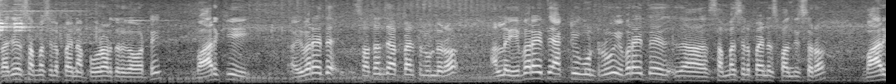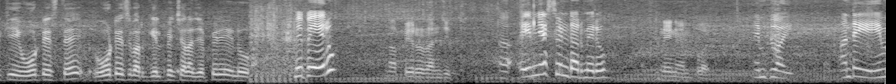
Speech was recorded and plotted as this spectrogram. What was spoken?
ప్రజల సమస్యలపైన పోరాడతారు కాబట్టి వారికి ఎవరైతే స్వతంత్ర అభ్యర్థులు ఉన్నారో అందులో ఎవరైతే యాక్టివ్గా ఉంటారో ఎవరైతే ఆ, సమస్యలపైన స్పందిస్తారో వారికి ఓటేస్తే ఓటేసి వారికి గెలిపించాలని చెప్పి నేను మీ పేరు? నా పేరు రంజిత్. ఏం చేస్తుంటారు మీరు? నేను ఎంప్లాయ్ ఎంప్లాయీ అంటే ఏం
